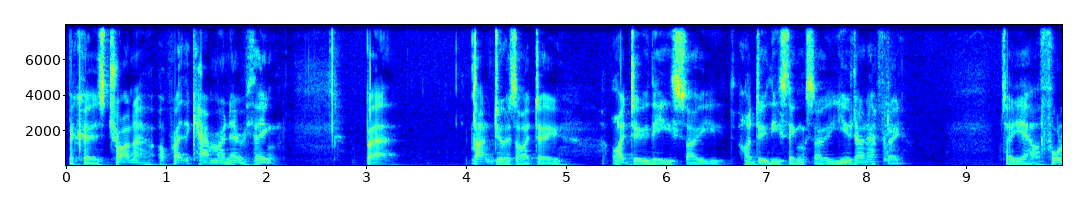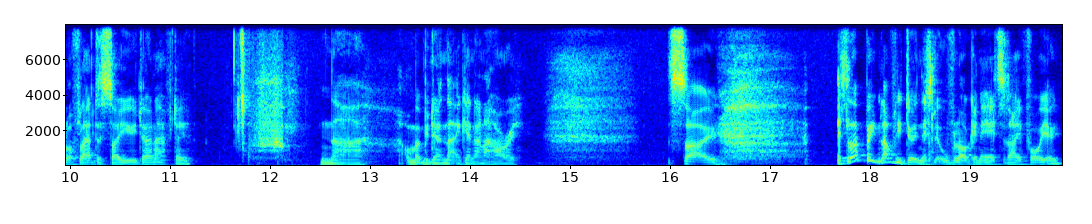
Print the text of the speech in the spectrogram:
because trying to operate the camera and everything, but don't do as I do. I do these so you, I do these things so you don't have to. So yeah, I'll fall off ladders so you don't have to. Nah, I'll maybe doing that again in a hurry. So, it's been lovely doing this little vlog in here today for you.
